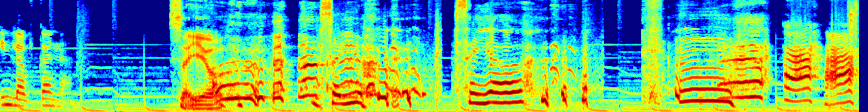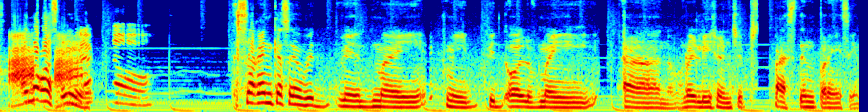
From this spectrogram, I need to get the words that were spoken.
in love ka na? Sa'yo. Ah, sa'yo. sa'yo. mm. ano kasi? Ano? Sa akin kasi with with my, my with all of my uh, ano, relationships past and present.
